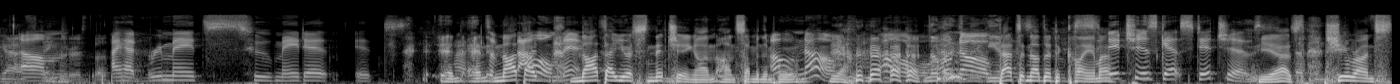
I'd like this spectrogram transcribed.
Yeah, um, I had roommates who made it. It's and uh, and it's a not that mix. not that you're snitching on on some of them. Oh who, no! Yeah. No! oh no! That's another disclaimer. Snitches get stitches. Yes, she runs.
